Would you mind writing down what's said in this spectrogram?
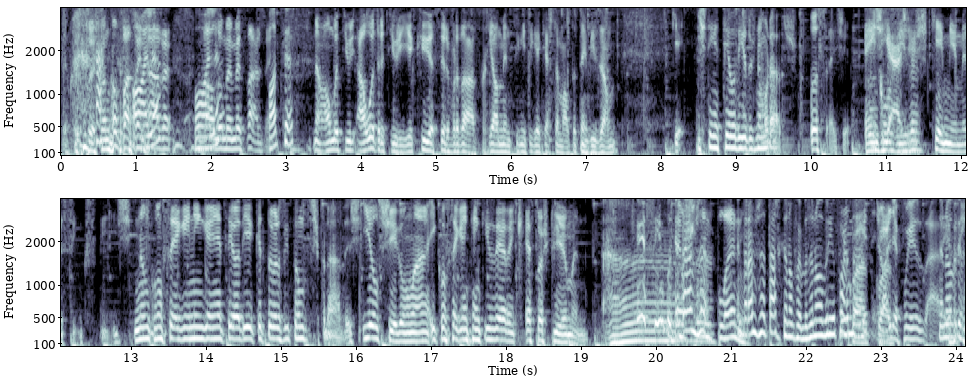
As pessoas, quando não fazem Olha, nada, olha. vale uma massagem. Pode ser. Não, há, uma teoria, há outra teoria que, a ser verdade, realmente significa que esta malta tem visão. Que é, isto é até o dia dos namorados. Ou seja, as inclusive? gajas, que é mesmo assim que se diz, não conseguem ninguém até ao dia 14 e estão desesperadas. E eles chegam lá e conseguem quem quiserem. É só escolher, mano. É simples, é um na, plano. entramos na tasca, não foi? Mas eu não abri a porta. Quase, Olha, foi azar. Assim,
